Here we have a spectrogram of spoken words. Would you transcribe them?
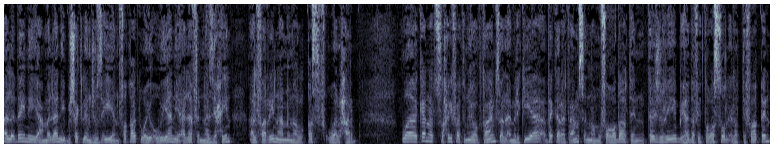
اللذين يعملان بشكل جزئي فقط ويؤويان آلاف النازحين الفارين من القصف والحرب. وكانت صحيفة نيويورك تايمز الأمريكية ذكرت أمس أن مفاوضات تجري بهدف التوصل إلى اتفاق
